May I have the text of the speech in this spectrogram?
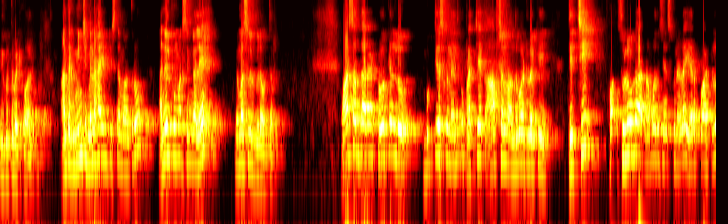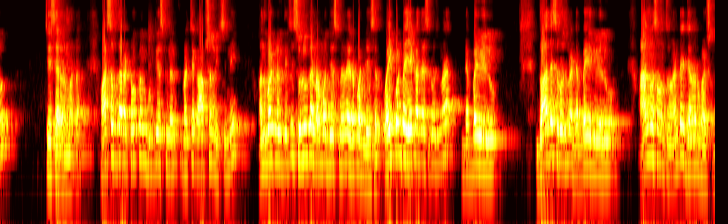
ఇది గుర్తుపెట్టుకోవాలి. అంతకు మించి మినహాయింపిస్తే మాత్రం అనిల్ కుమార్ సింగాలే విమర్శలకు గురవుతారు. వాట్సాప్ ద్వారా టోకెన్లు బుక్ చేసుకునేందుకు ప్రత్యేక ఆప్షన్లు అందుబాటులోకి తెచ్చి సులువుగా నమోదు చేసుకునేలా ఏర్పాట్లు చేశారనమాట వాట్సాప్ ద్వారా టోకెన్ బుక్ చేసుకునేందుకు ప్రత్యేక ఆప్షన్లు ఇచ్చింది. అందుబాటులోకి తెచ్చి సులువుగా నమోదు చేసుకునేలా ఏర్పాటు చేశారు. వైకుంఠ ఏకాదశి రోజున డెబ్బై వేలు ద్వాదశి రోజున డెబ్బై ఐదు వేలు ఆంగ్ల సంవత్సరం అంటే జనవరి ఫస్ట్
